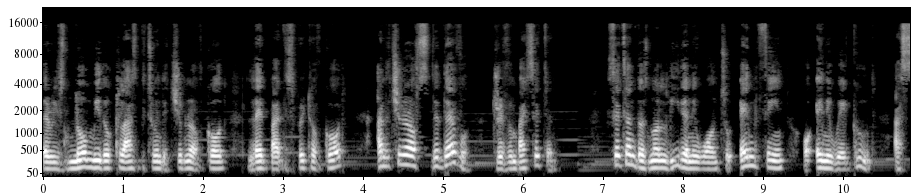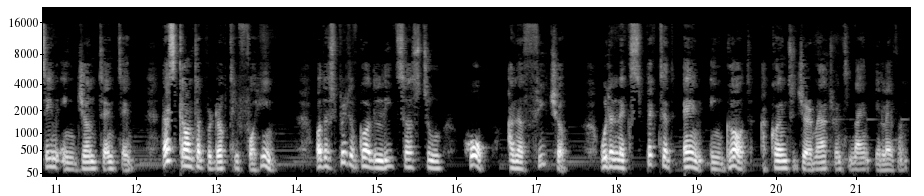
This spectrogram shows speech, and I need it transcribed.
there is no middle class between the children of God led by the Spirit of God and the children of the devil driven by Satan. Satan does not lead anyone to anything or anywhere good, as seen in John 10:10. That's counterproductive for him. But the Spirit of God leads us to hope and a future with an expected end in God, according to Jeremiah 29:11.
